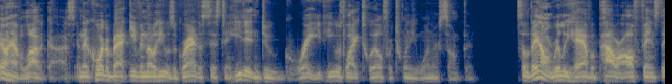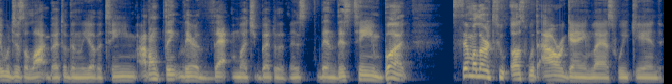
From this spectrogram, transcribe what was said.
They don't have a lot of guys, and their quarterback, even though he was a grad assistant, he didn't do great. He was like twelve for twenty one or something. So they don't really have a power offense. They were just a lot better than the other team. I don't think they're that much better than this than this team, but similar to us with our game last weekend,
